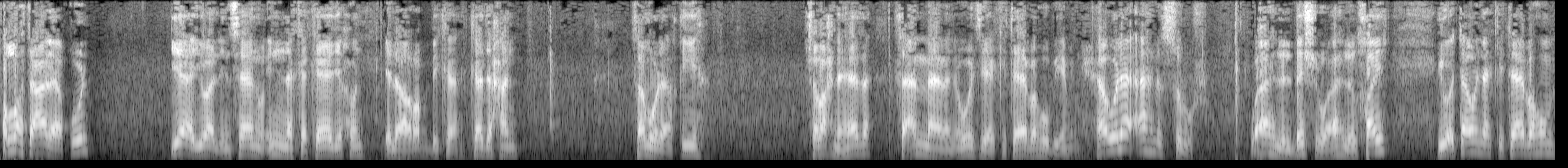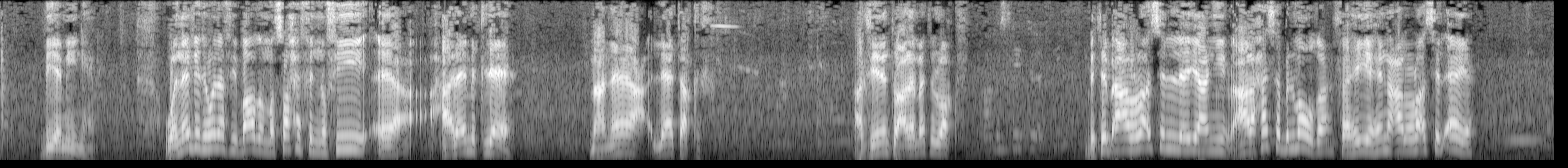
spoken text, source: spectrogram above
الله تعالى يقول يا أيها الإنسان إنك كادح إلى ربك كدحا فملاقيه. شرحنا هذا. فأما من أوتي كتابه بيمينه. هؤلاء أهل السرور وأهل البشر وأهل الخير يؤتون كتابهم بيمينهم. ونجد هنا في بعض المصاحف أنه في آه، علامة لا. معناها لا تقف. عارفين أنتوا علامات الوقف؟ بتبقى على رأس يعني على حسب الموضع فهي هنا على رأس الآية.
